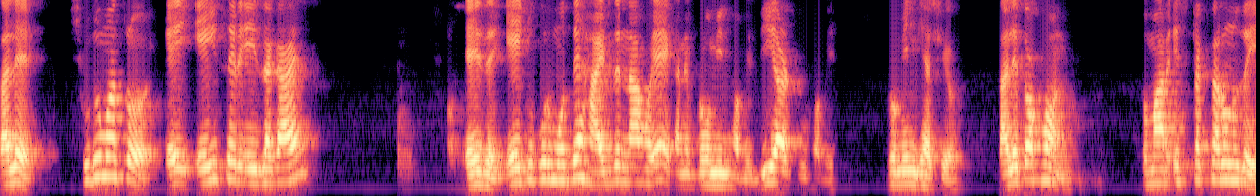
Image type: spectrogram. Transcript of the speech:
তাহলে শুধুমাত্র এই এইচ এর এই জায়গায়, এই যে এইটুকুর মধ্যে হাইড্রোজেন না হয়ে এখানে ব্রোমিন হবে বিআর টু হবে ব্রোমিন গ্যাসীয়। তাহলে তখন তোমার স্ট্রাকচার অনুযায়ী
